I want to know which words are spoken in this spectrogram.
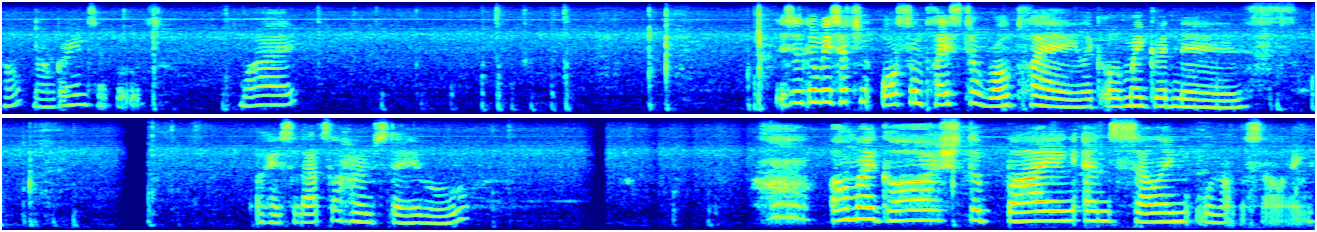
Oh, now I'm going in circles. Why? This is gonna be such an awesome place to roleplay. Like, oh my goodness. Okay, so that's the home stable. Oh my gosh, the buying and selling, well not the selling,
